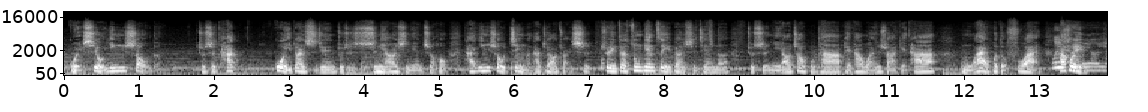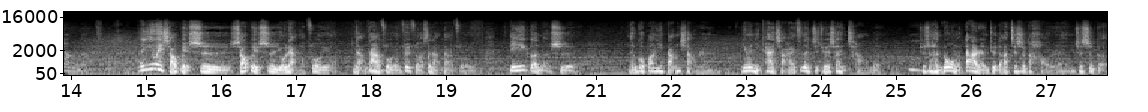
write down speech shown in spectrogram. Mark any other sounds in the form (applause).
鬼是有阴寿的，就是他过一段时间，就是十年、二十年之后，他阴寿尽了，他就要转世，所以在中间这一段时间呢，就是你要照顾他，陪他玩耍，给他母爱或者父爱，为什他会么要养呢？那因为小鬼是小鬼是有两个作用，两大作用，最主要是两大作用。第一个呢是能够帮你挡小人，因为你看小孩子的直觉是很强的，就是很多我们大人觉得啊这是个好人，这是个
